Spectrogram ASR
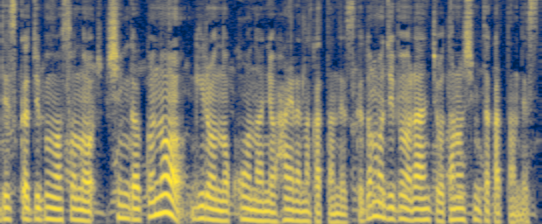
ですから自分はその神学の議論のコーナーには入らなかったんですけども自分はランチを楽しみたかったんです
